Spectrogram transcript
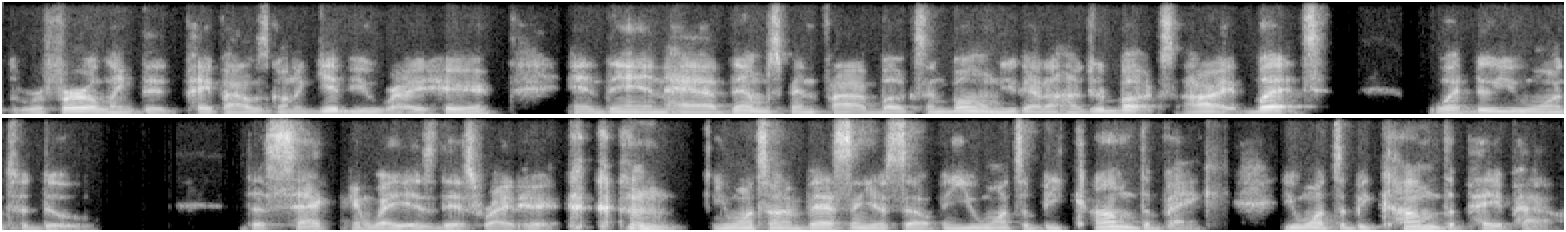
referral link that PayPal is going to give you right here and then have them spend five bucks and boom, you got a hundred bucks. All right. But what do you want to do? The second way is this right here. you want to invest in yourself and you want to become the bank. You want to become the PayPal.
